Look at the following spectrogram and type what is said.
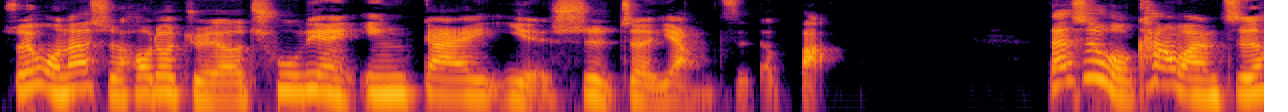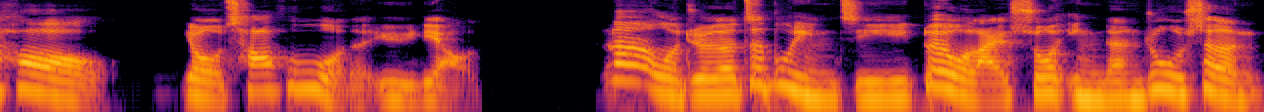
所以我那时候就觉得初恋应该也是这样子的吧。但是我看完之后有超乎我的预料。那我觉得这部影集对我来说引人入胜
